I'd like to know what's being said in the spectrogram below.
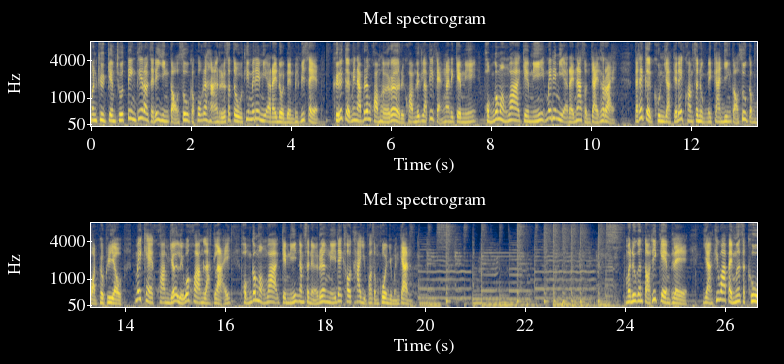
มันคือเกมชูตติ้งที่เราจะได้ยิงต่อสู้กับพวกทหารหรือศัตรูที่ไม่ได้มีอะไรโดดเด่นเป็นพิเศษ คือถ้าเกิดไม่นับเรื่องความเฮอร์เรอร์หรือความลึกลับที่แฝงมาในเกมนี้ ผมก็มองว่าเกมนี้ไม่ได้มีอะไรน่าสนใจเท่าไหร่แต่ถ้าเกิดคุณอยากจะได้ความสนุกในการยิงต่อสู้กับบอทเพียวๆ ไม่แคร์ความเยอะหรือว่าความหลากหลาย ผมก็มองว่าเกมนี้นำเสนอเรื่องนี้ได้เข้าท่าอยู่พอสมควรอยู่เหมือนกัน มาดูกันต่อที่เกมเพลย์ อย่างที่ว่าไปเมื่อสักครู่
